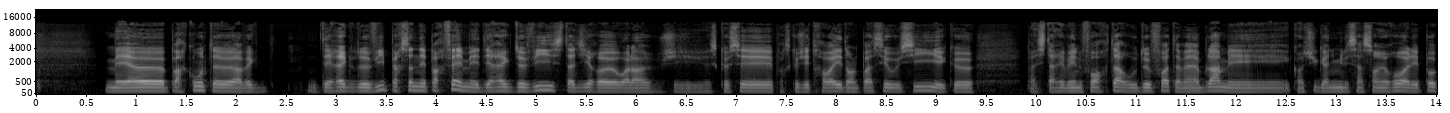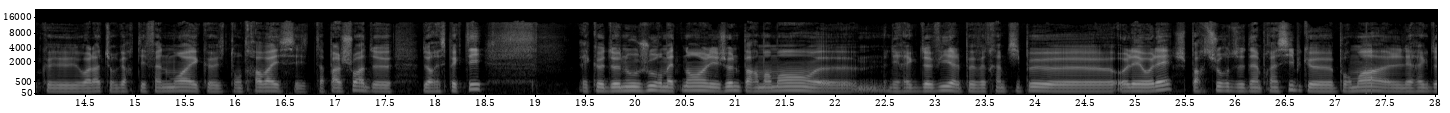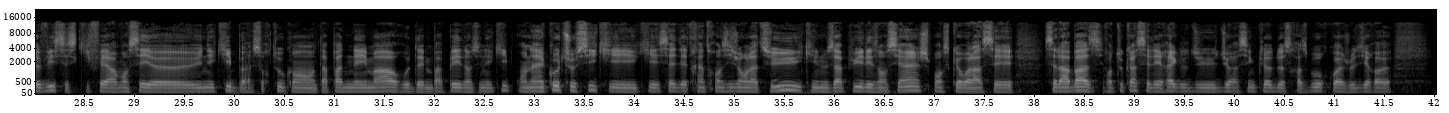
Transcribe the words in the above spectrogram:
Mais euh, par contre, avec des règles de vie, personne n'est parfait, mais des règles de vie, c'est-à-dire, voilà, est-ce que c'est parce que j'ai travaillé dans le passé aussi et que bah, si tu arrivé une fois en retard ou deux fois, tu avais un blâme et quand tu gagnes 1500 euros à l'époque, euh, voilà, tu regardes tes fins de mois et que ton travail, tu n'as pas le choix de respecter et que de nos jours maintenant les jeunes par moment euh, les règles de vie elles peuvent être un petit peu euh, olé olé. Je pars toujours d'un principe que pour moi les règles de vie c'est ce qui fait avancer euh, une équipe. Bah, surtout quand t'as pas de Neymar ou d'Mbappé dans une équipe. On a un coach aussi qui, qui essaie d'être intransigeant là-dessus qui nous appuie les anciens. Je pense que voilà c'est la base. En tout cas c'est les règles du, du, Racing Club de Strasbourg quoi. Je veux dire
